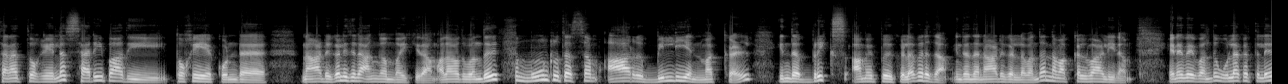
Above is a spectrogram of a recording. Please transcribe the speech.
சனத்தொகையில் சரிபாதி தொகையை கொண்ட நாடுகள் இதில் அங்கம் வகிக்குதாம். அதாவது வந்து மூன்று தசம் ஆறு பில்லியன் மக்கள் இந்த பிரிக்ஸ் அமைப்புகளை வருதாம். இந்தந்த நாடுகளில் வந்து அந்த மக்கள் வாழினம் எனவே வந்து உலகத்திலே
